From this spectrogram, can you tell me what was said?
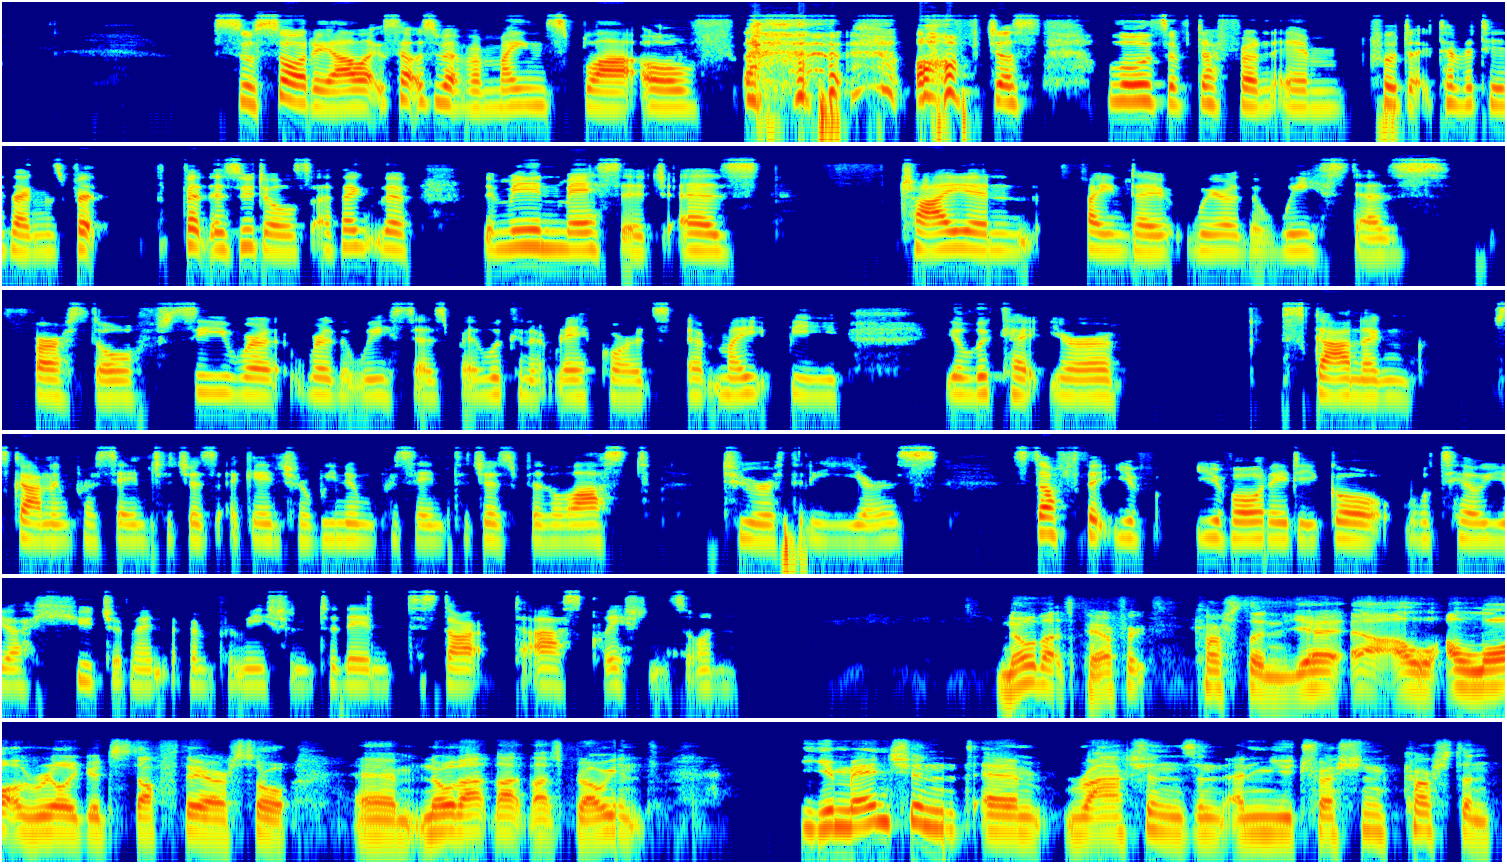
So sorry, Alex, that was a bit of a mind splat of of just loads of different um, productivity things. But but the zoodles, I think the the main message is try and find out where the waste is first off. See where where the waste is by looking at records. It might be you look at your scanning scanning percentages against your weaning percentages for the last two or three years stuff that you've you've already got will tell you a huge amount of information to then to start to ask questions on. No, that's perfect, Kirsten. Yeah, a, a lot of really good stuff there. So, um, no, that, that that's brilliant. You mentioned um, rations and, and, nutrition, Kirsten.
